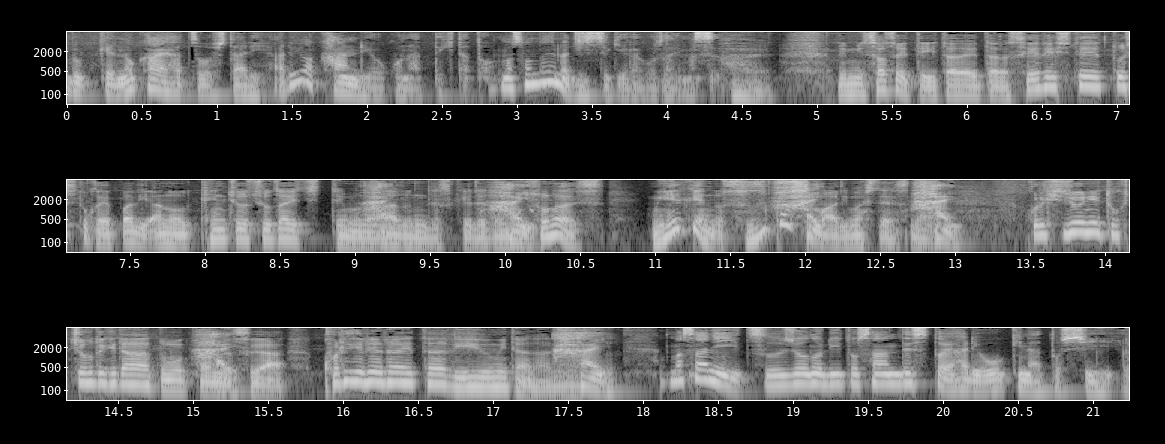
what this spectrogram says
物件の開発をしたり、あるいは管理を行ってきたと。まあ、そんなような実績がございます。はい。で、見させていただいたら、政令指定都市とかやっぱり、あの、県庁所在地っていうものがあるんですけれども、はい、その中です。三重県の鈴鹿市もありましてですね。はい、はいこれ非常に特徴的だなと思ったんですが、はい、これ入れられた理由みたいなのあります？はい。まさに通常のリートさんですと、やはり大きな都市を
